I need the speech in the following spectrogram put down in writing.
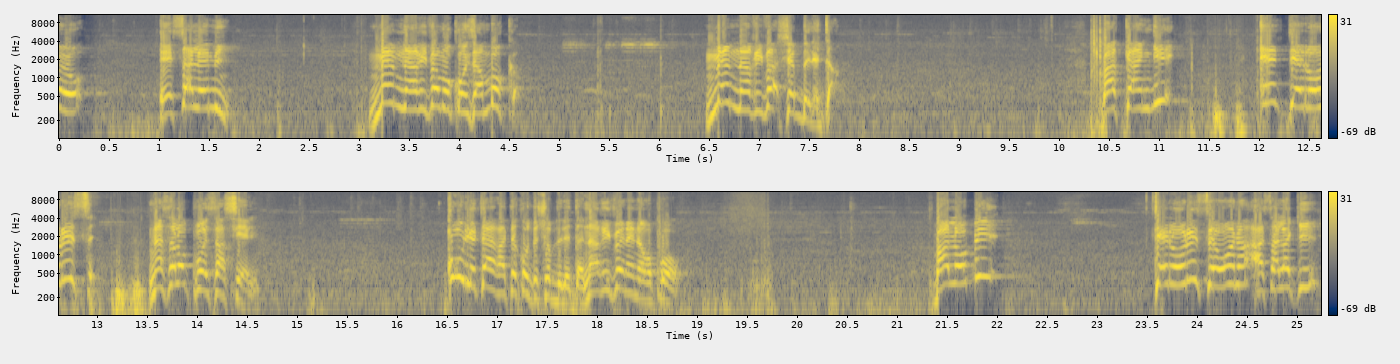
oyo esalemi meme na arrive mokonzi ya mboka meme na arrive chef de l'état bakangi un terroriste na salo présidentiel coup d'état arate contre chef de l'état na arrivé na un aéroport balobi terroriste wana asalaki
